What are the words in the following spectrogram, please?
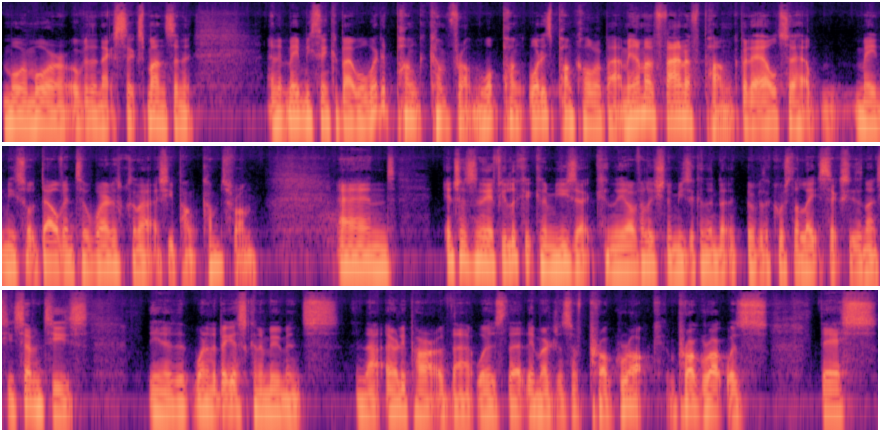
more and more over the next six months, and it and it made me think about well, where did punk come from? What punk? What is punk all about? I mean, I'm a fan of punk, but it also helped made me sort of delve into where actually punk comes from, and. Interestingly, if you look at kind of music and the evolution of music in the, over the course of the late 60s and 1970s, you know, the, one of the biggest kind of movements in that early part of that was the, the emergence of prog rock. And prog rock was this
